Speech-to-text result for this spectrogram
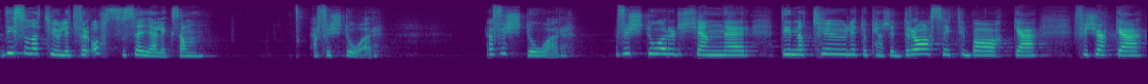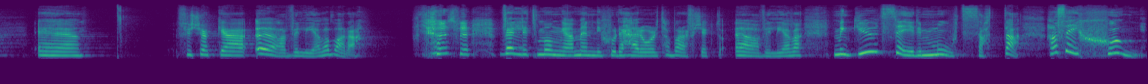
det är så naturligt för oss att säga liksom, jag förstår. Jag förstår. Jag förstår hur du känner. Det är naturligt att kanske dra sig tillbaka, försöka, eh, försöka överleva bara. Kanske väldigt många människor det här året har bara försökt att överleva. Men Gud säger det motsatta. Han säger sjung,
